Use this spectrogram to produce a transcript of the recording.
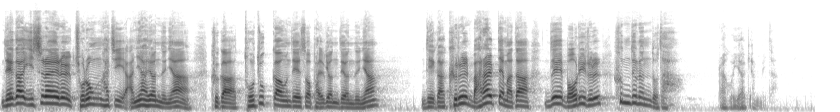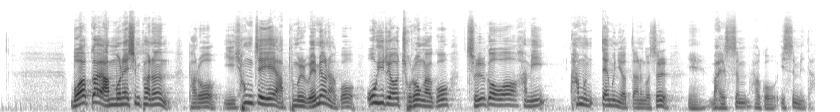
내가 이스라엘을 조롱하지 아니하였느냐 그가 도둑 가운데에서 발견되었느냐 내가 그를 말할 때마다 내 머리를 흔드는도다 라고 이야기합니다. 모압과 암몬의 심판은 바로 이 형제의 아픔을 외면하고 오히려 조롱하고 즐거워함이 함 때문이었다는 것을 예, 말씀하고 있습니다.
